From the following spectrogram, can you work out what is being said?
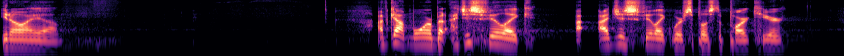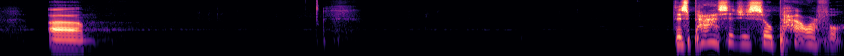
You know, I um, I've got more, but I just feel like I just feel like we're supposed to park here. Um, This passage is so powerful.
